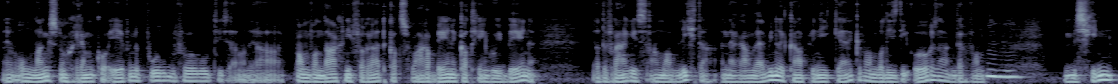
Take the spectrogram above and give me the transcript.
eh, onlangs nog Remco Evenepoel bijvoorbeeld, die zei van, ja, ik kwam vandaag niet vooruit, ik had zware benen, ik had geen goede benen. Ja, de vraag is, aan wat ligt dat? En dan gaan wij binnen de KPNI kijken van, wat is die oorzaak daarvan? Misschien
